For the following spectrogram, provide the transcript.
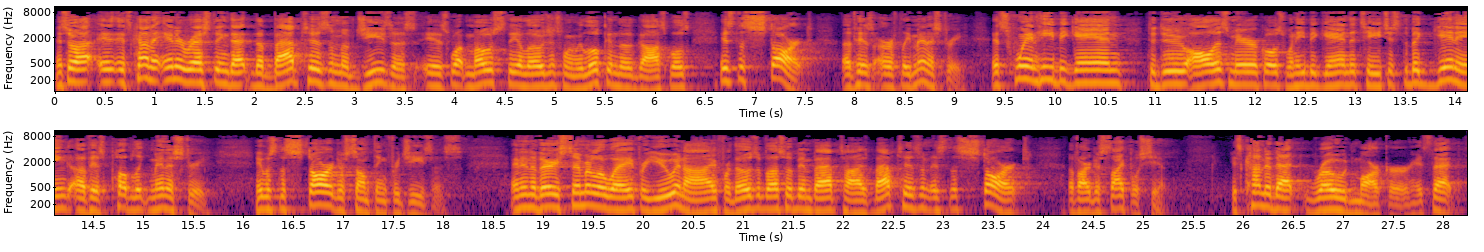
And so it's kind of interesting that the baptism of Jesus is what most theologians, when we look in the Gospels, is the start of his earthly ministry. It's when he began to do all his miracles, when he began to teach. It's the beginning of his public ministry. It was the start of something for Jesus. And in a very similar way for you and I, for those of us who have been baptized, baptism is the start of our discipleship. It's kind of that road marker. It's that,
